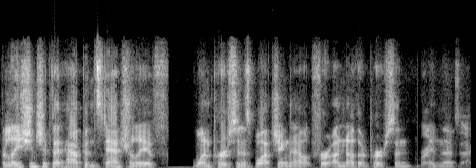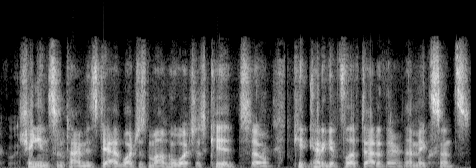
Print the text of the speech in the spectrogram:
relationship that happens naturally if one person is watching out for another person Right, in the exactly. chain. Sometimes is dad watches mom who watches kid, so kid kind of gets left out of there. That makes Right. sense.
